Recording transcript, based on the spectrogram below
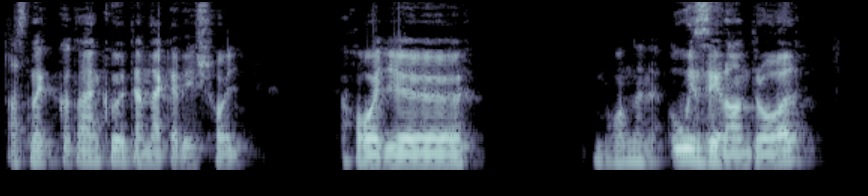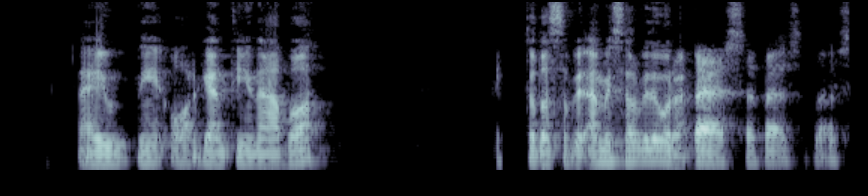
azt ne, talán küldtem neked is, hogy, hogy honnan, Új-Zélandról eljutni Argentínába. Tudod azt, emlékszel a videóra? Persze, persze, persze.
